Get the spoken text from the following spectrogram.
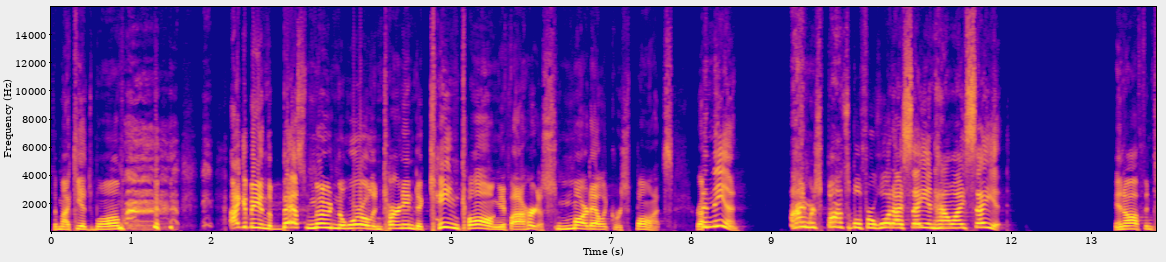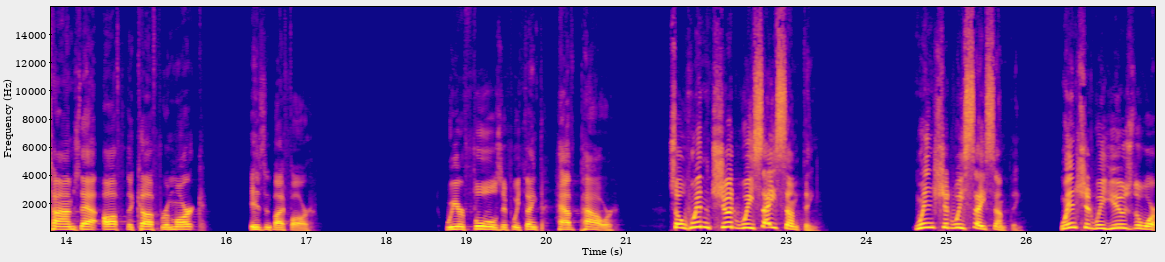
to my kid's mom. I could be in the best mood in the world and turn into King Kong if I heard a smart aleck response. Right? And then I'm responsible for what I say and how I say it. And oftentimes that off the cuff remark isn't by far. We are fools if we think have power. So when should we say something? When should we say something? When should we use the word?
